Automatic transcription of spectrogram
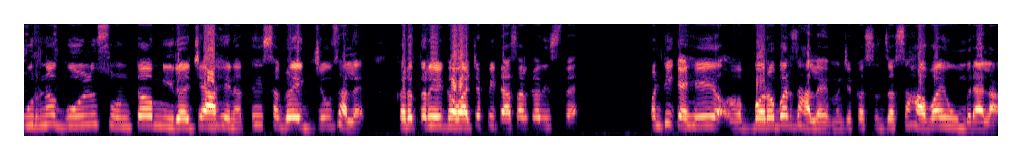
पूर्ण गुळ सुंठ मिरं जे आहे ना ते सगळं एकजीव झालंय. खरं तर हे गव्हाच्या पिठासारखं दिसतंय. पण ठीक आहे हे बरोबर झालंय. म्हणजे कसं जसं हवंय उंबऱ्याला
